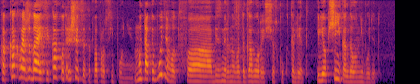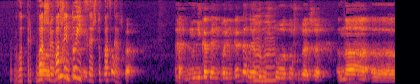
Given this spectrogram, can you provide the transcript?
как, как вы ожидаете, как вот решится этот вопрос с Японией? Мы так и будем вот в а, безмирного договора еще сколько-то лет? Или вообще никогда он не будет? Вот ваша, ваша ну, интуиция, что подскажет? Ну, никогда не говори никогда, но я угу. думаю, что то, что называется на э,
